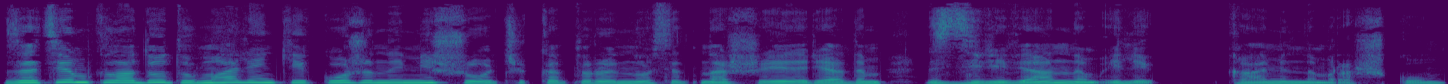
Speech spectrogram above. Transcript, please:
Затем кладут в маленький кожаный мешочек, который носят на шее рядом с деревянным или каменным рожком.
